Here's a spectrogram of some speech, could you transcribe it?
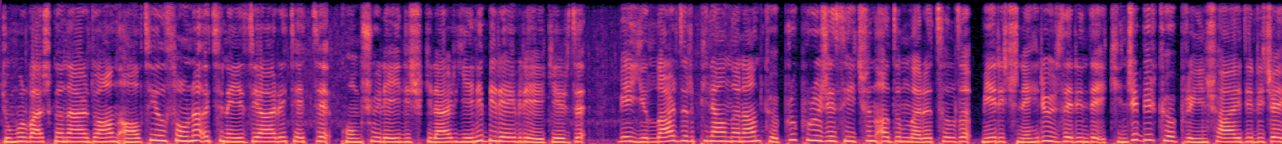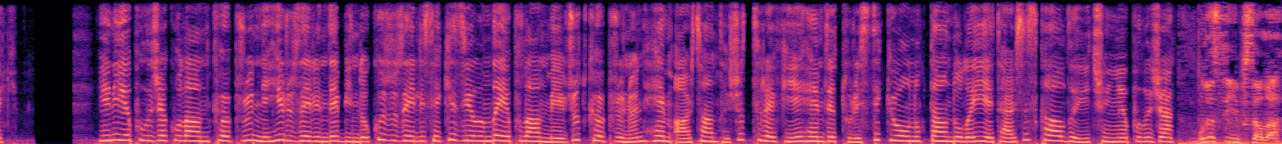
Cumhurbaşkanı Erdoğan 6 yıl sonra Atina'yı ziyaret etti. Komşuyla ilişkiler yeni bir evreye girdi ve yıllardır planlanan köprü projesi için adımlar atıldı. Meriç Nehri üzerinde ikinci bir köprü inşa edilecek. Yeni yapılacak olan köprü nehir üzerinde 1958 yılında yapılan mevcut köprünün hem artan taşıt trafiği hem de turistik yoğunluktan dolayı yetersiz kaldığı için yapılacak. Burası İpsala.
